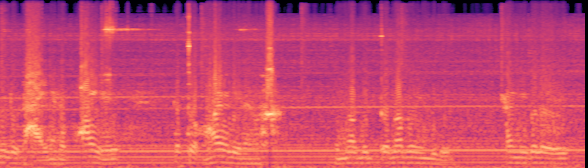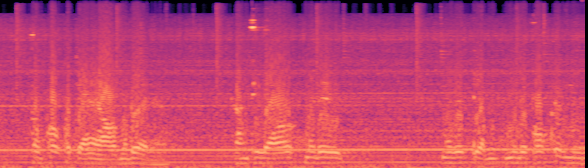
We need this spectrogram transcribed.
ไม่หลุดหายนะครับห้อย กระจกห้อยเลยนะครับผมว่าเป็นตัวน็อตมันยังอยู่ครั้งนี้ก็เลยต้องพกกุญแจออกมาด้วยนะครับครั้งที่แล้วไม่ได้ ไม่ได้เตรียมไม่ได้พกเครื่องมือ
